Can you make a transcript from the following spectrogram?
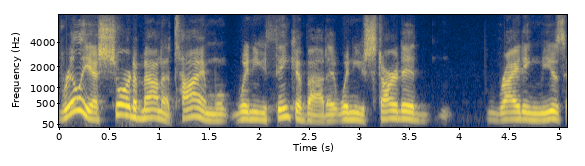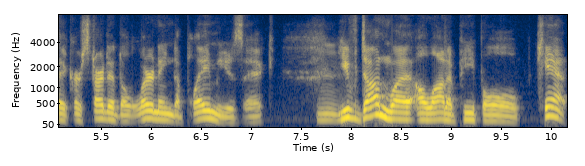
really a short amount of time when you think about it when you started writing music or started learning to play music mm. you've done what a lot of people can't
